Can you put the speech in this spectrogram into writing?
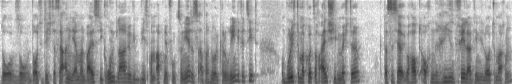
So, so deutete ich das ja an. Ja? Man weiß die Grundlage, wie, wie es beim Abnehmen funktioniert. Das ist einfach nur ein Kaloriendefizit. Obwohl ich da mal kurz auch einschieben möchte, das ist ja überhaupt auch ein Riesenfehler, den die Leute machen.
